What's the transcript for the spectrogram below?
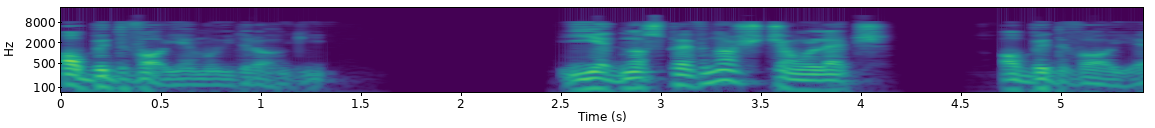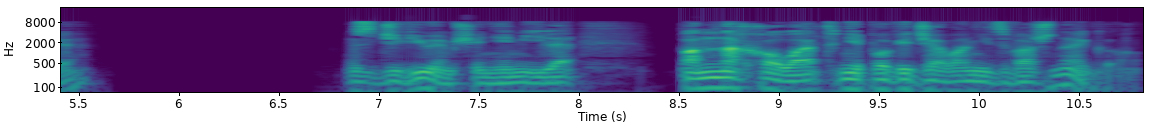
Obydwoje, mój drogi. Jedno z pewnością, lecz obydwoje? Zdziwiłem się niemile. Panna Howard nie powiedziała nic ważnego,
